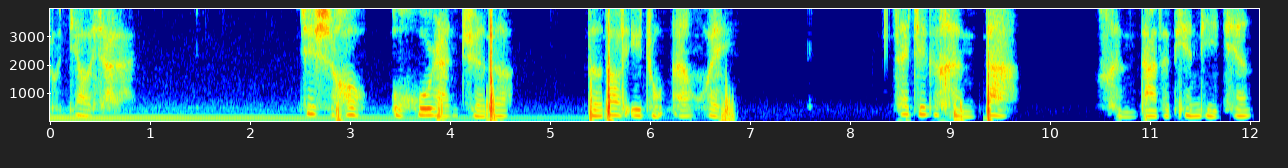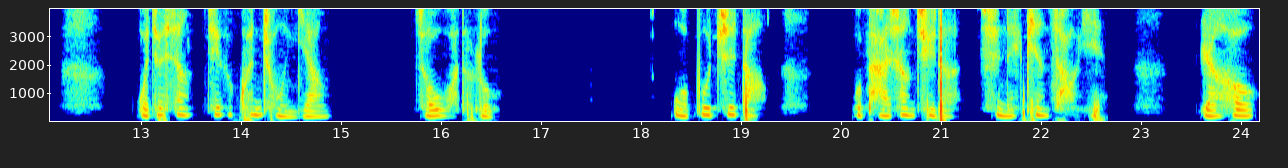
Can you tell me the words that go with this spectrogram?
又掉下来。这时候，我忽然觉得得到了一种安慰。在这个很大、很大的天地间，我就像这个昆虫一样，走我的路。我不知道我爬上去的是哪片草叶，然后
